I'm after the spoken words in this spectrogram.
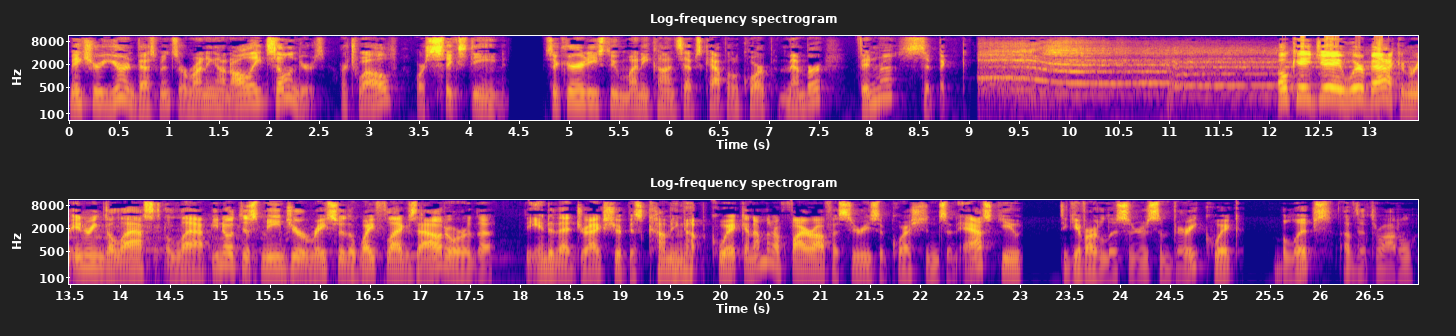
Make sure your investments are running on all eight cylinders, or 12, or 16. Securities through Money Concepts Capital Corp. Member, FINRA SIPC. Okay, Jay, we're back and we're entering the last lap. You know what this means? You're a racer. The white flag's out, or the the end of that drag strip is coming up quick. And I'm going to fire off a series of questions and ask you to give our listeners some very quick blips of the throttle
